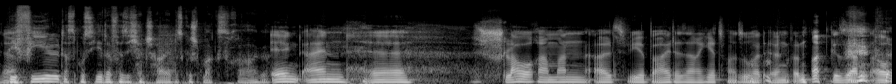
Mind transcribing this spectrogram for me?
Ja. Wie viel, das muss jeder für sich entscheiden, ist Geschmacksfrage. Irgendein äh schlauerer Mann als wir beide, sage ich jetzt mal so, hat irgendwann mal gesagt auch,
